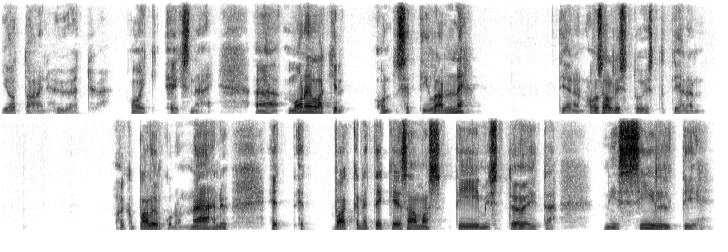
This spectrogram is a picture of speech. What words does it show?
jotain hyötyä. Eikö näin? Monellakin on se tilanne, tiedän osallistujista, tiedän aika paljon kun on nähnyt, että, että vaikka ne tekee samassa tiimissä töitä, niin silti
